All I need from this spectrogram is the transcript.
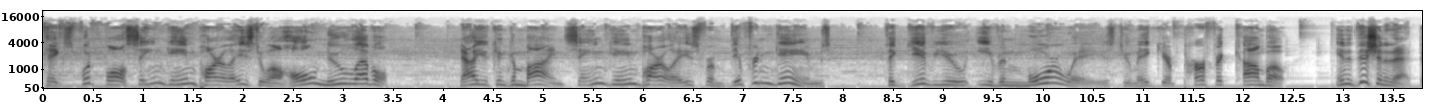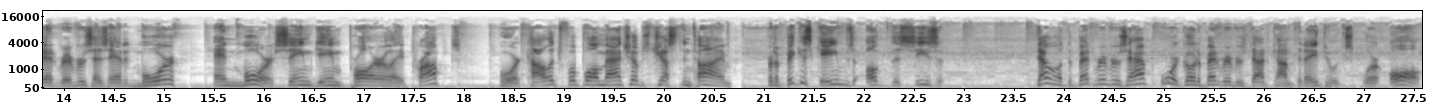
takes football same game parlays to a whole new level. Now you can combine same game parlays from different games to give you even more ways to make your perfect combo. In addition to that, Bet Rivers has added more and more same game parlay props for college football matchups just in time for the biggest games of the season. Download the Bet Rivers app or go to betrivers.com today to explore all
